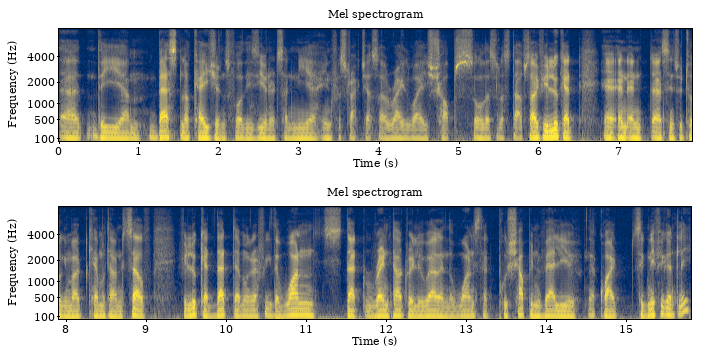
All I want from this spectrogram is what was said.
uh, the um, best locations for these units are near infrastructure, so railways, shops, all that sort of stuff. So if you look at uh, and and uh, since we're talking about Campbelltown itself, if you look at that demographic, the ones that rent out really well and the ones that push up in value are quite significantly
